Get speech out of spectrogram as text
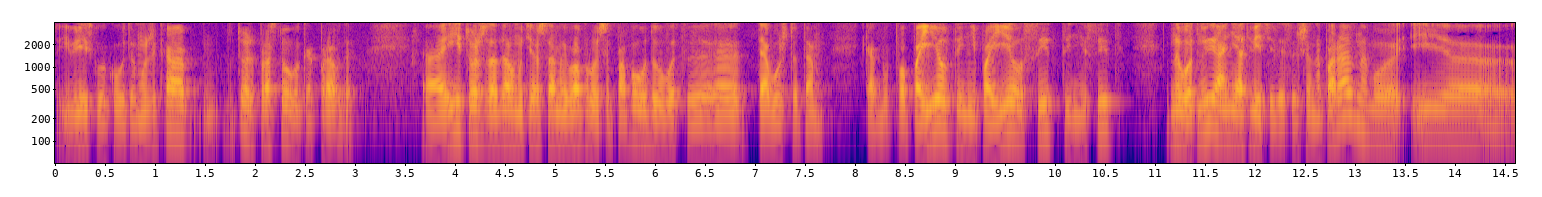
еврейского какого-то мужика, тоже простого, как правда, и тоже задал ему те же самые вопросы по поводу вот того, что там как бы поел ты, не поел, сыт ты, не сыт. Ну вот, ну и они ответили совершенно по-разному, и э,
